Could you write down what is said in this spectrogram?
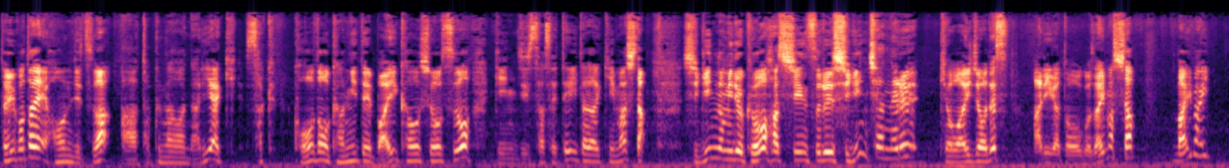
ということで、本日は、あ徳川成明作、行動感にて倍顔少数を吟じさせていただきました。詩吟の魅力を発信する詩吟チャンネル、今日は以上です。ありがとうございました。バイバイ。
